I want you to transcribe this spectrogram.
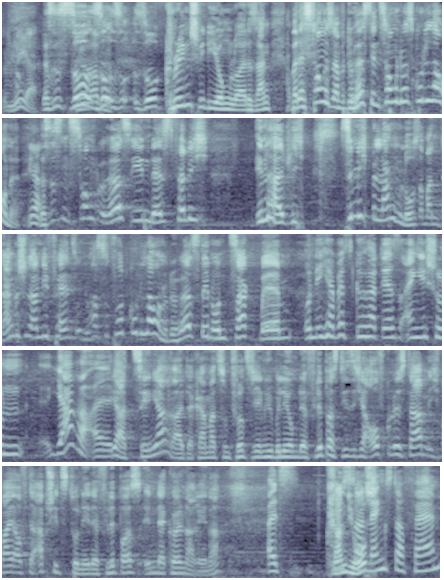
mega. Das ist so, so, so, so cringe, wie die jungen Leute sagen. Aber der Song ist einfach, du hörst den Song und du hast gute Laune. Ja. Das ist ein Song, du hörst ihn, der ist völlig inhaltlich ziemlich belanglos, aber ein Dankeschön an die Fans und du hast sofort gute Laune. Du hörst den und zack, bam. Und ich habe jetzt gehört, der ist eigentlich schon Jahre alt. Ja, zehn Jahre alt. Da kam er zum 40-jährigen Jubiläum der Flippers, die sich ja aufgelöst haben. Ich war ja auf der Abschiedstournee der Flippers in der Köln Arena. Als Grandios. längster Fan.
